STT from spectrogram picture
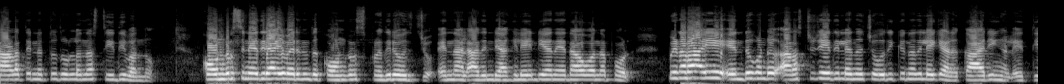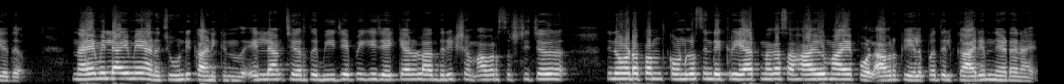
താളത്തിനൊത്തുതുള്ളുന്ന സ്ഥിതി വന്നു. കോൺഗ്രസിനെതിരായി വരുന്നത് കോൺഗ്രസ് പ്രതിരോധിച്ചു. എന്നാൽ അതിന്റെ അഖിലേന്ത്യാ നേതാവ് വന്നപ്പോൾ പിണറായിയെ എന്തുകൊണ്ട് അറസ്റ്റ് ചെയ്തില്ലെന്ന് ചോദിക്കുന്നതിലേക്കാണ് കാര്യങ്ങൾ എത്തിയത്. നയമില്ലായ്മയാണ് ചൂണ്ടിക്കാണിക്കുന്നത്. എല്ലാം ചേർത്ത് ബി ജെ പിക്ക് ജയിക്കാനുള്ള അന്തരീക്ഷം അവർ സൃഷ്ടിച്ചതിനോടൊപ്പം കോൺഗ്രസിന്റെ ക്രിയാത്മക സഹായവുമായപ്പോൾ അവർക്ക് എളുപ്പത്തിൽ കാര്യം നേടാനായി.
